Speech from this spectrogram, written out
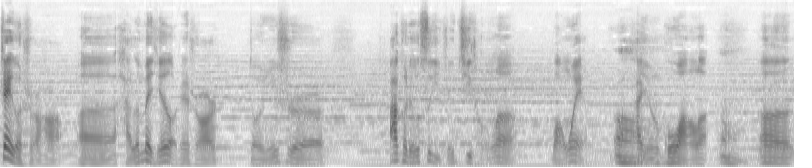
这个时候，呃，海伦被劫走，这时候等于是阿克琉斯已经继承了王位了，嗯，他已经是国王了。嗯呃，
